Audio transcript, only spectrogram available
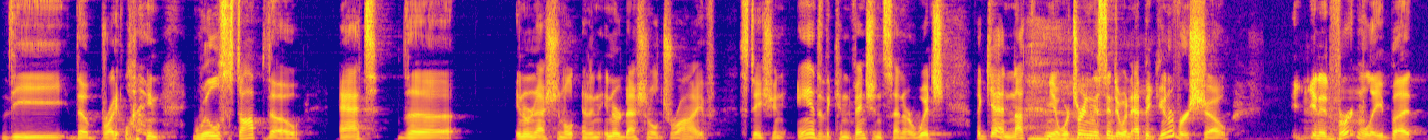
the the Brightline will stop though at the international at an international drive station and the convention center which again not you know we're turning this into an epic universe show inadvertently but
